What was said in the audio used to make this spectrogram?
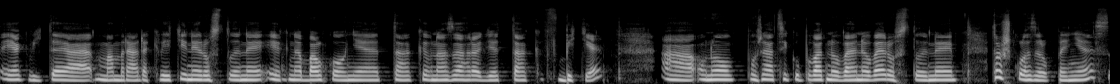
jak víte, já mám ráda květiny, rostliny, jak na balkóně, tak na zahradě, tak v bytě a ono pořád si kupovat nové, nové rostliny trošku leze peněz,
